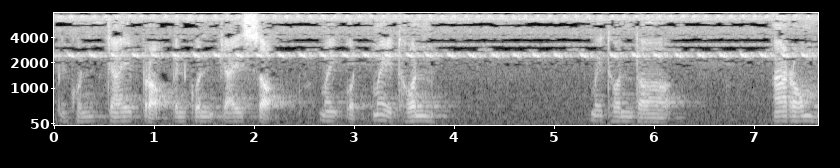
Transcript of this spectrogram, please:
เป็นคนใจเปราะเป็นคนใจสอบไม่อดไม่ทน ไม่ทนต่อ อารมณ์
